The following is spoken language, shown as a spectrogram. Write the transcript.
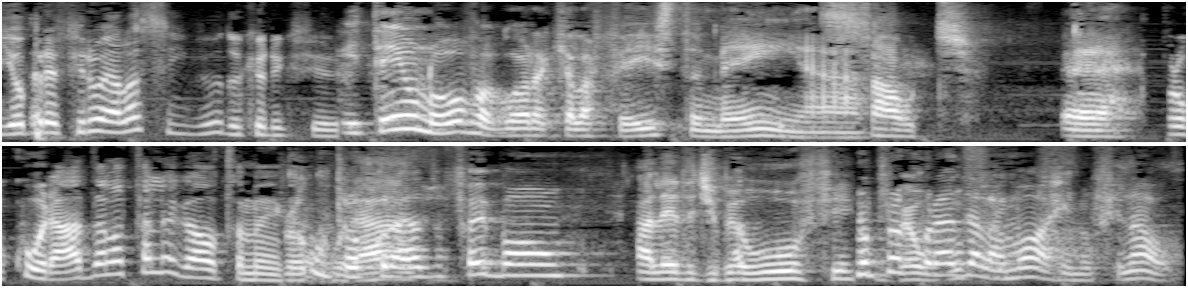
E eu prefiro ela sim, viu, do que o Nick Fury. e tem o novo agora que ela fez também. A, Salt. é, Procurada, ela tá legal também. cara. o Procurado foi bom. A Leda de Beowulf. No Procurado Beowulf. ela morre no final?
